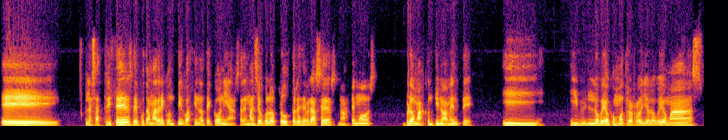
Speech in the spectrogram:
Eh, las actrices de puta madre contigo, haciéndote conias. Además, yo con los productores de Brazzers nos hacemos bromas continuamente. Y, lo veo como otro rollo, lo veo más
